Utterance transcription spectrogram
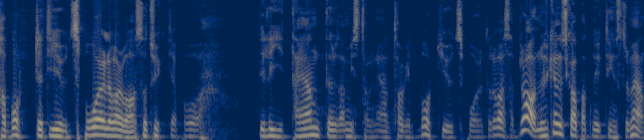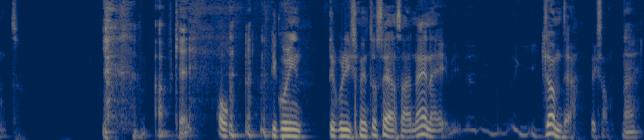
ta bort ett ljudspår eller vad det var så tryckte jag på delete-tangenten av misstag när jag hade tagit bort ljudspåret och det var så här, bra, nu kan du skapa ett nytt instrument. Okej. Och det går, in, det går liksom inte att säga så här, nej, nej, glöm det, liksom. Nej.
